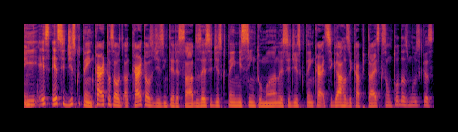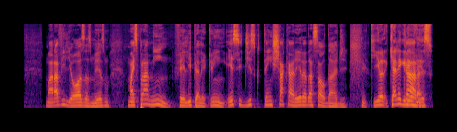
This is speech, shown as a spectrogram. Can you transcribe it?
E esse, esse disco tem cartas aos, a- Carta aos Desinteressados, esse disco tem Me Sinto Humano, esse disco tem Cigarros e Capitais, que são todas músicas maravilhosas mesmo. Mas pra mim, Felipe Alecrim, esse disco tem Chacareira da Saudade. Que, que alegria Cara, isso.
